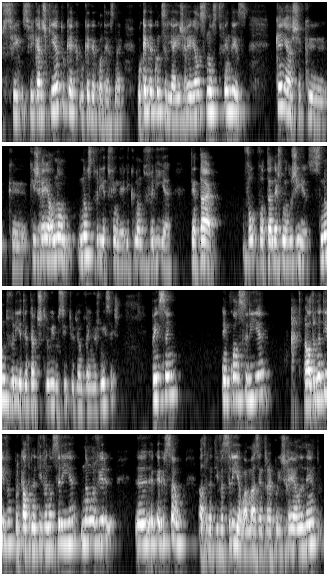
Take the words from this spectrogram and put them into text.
se, ficares quieto, o que, é que, o que é que acontece? Não é? O que é que aconteceria a Israel se não se defendesse? Quem acha que, que, que Israel não, não se deveria defender e que não deveria tentar, voltando a esta analogia, se não deveria tentar destruir o sítio de onde vêm os mísseis, pensem em qual seria a alternativa, porque a alternativa não seria não haver uh, agressão. A alternativa seria o Hamas entrar por Israel adentro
